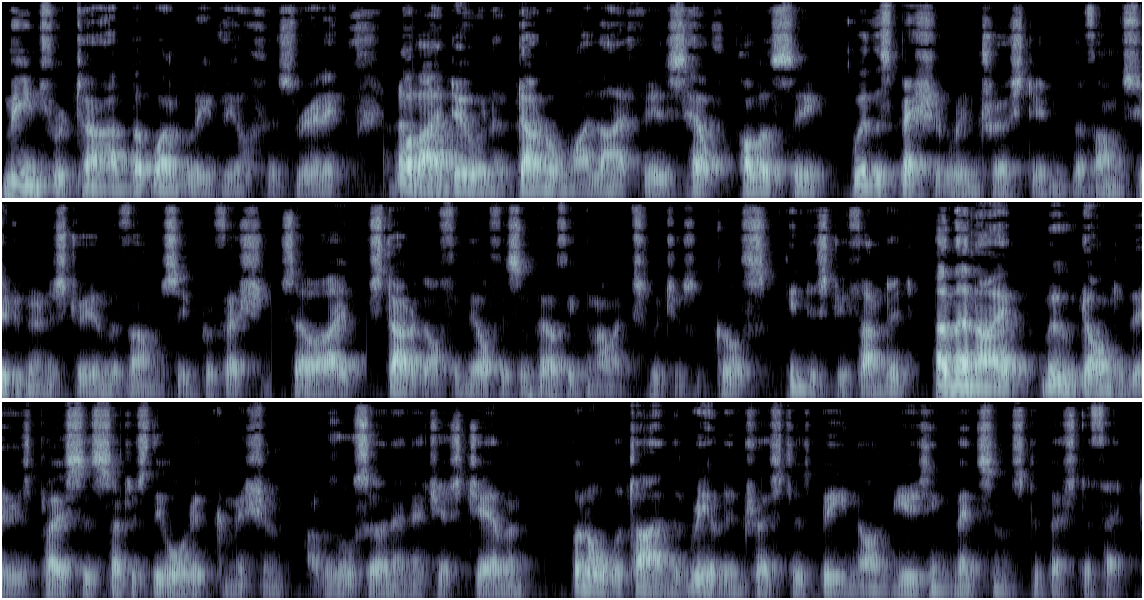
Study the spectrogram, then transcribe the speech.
means retired, but won't leave the office really. What I do and have done all my life is health policy, with a special interest in the pharmaceutical industry and the pharmacy profession. So I started off in the Office of Health Economics, which is, of course, industry funded. And then I moved on to various places, such as the Audit Commission. I was also an NHS chairman. But all the time, the real interest has been on using medicines to best effect.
